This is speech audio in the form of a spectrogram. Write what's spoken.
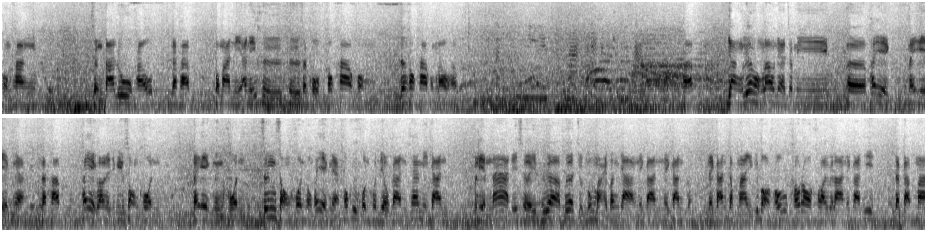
ของทางเฉิงต้าลู่เขานะครับ ประมาณนี้อันนี้คือคือสโคปคร่าวๆของ เรื่องคร่าวๆของเราครับเป็นคือมีนายพระเอกนายเอกมีสาวครับ อย่างเรื่องของเราเนี่ยจะมีเอ่อพระเอกนายเอกเนี่ยนะครับพระเอกเราเนี่ยจะมีอยู่สองคนนายเอกหนึ่งคน ซึ่งสองคนของพระเอกเนี่ยเขาคือคนคนเดียวกัน แค่มีการเปลี่ยนหน้าเฉยๆเพื่อเพื่อจุดมุ่งหมายบางอย่างในการในการในการกลับมาอย่างที่บอกเขาเขารอคอยเวลาในการที่จะกลับมา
